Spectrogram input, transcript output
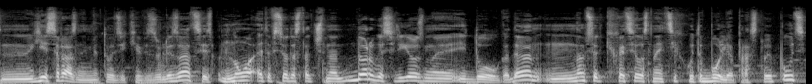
Есть разные методики визуализации, но это все достаточно дорого, серьезно и долго. Да? Нам все-таки хотелось найти какой-то более простой путь.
